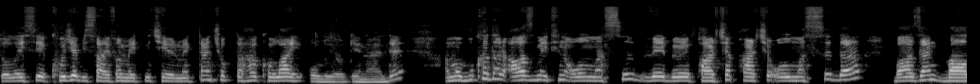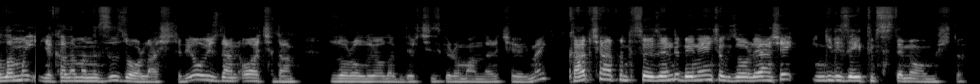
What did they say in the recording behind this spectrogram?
Dolayısıyla koca bir sayfa metni çevirmekten çok daha kolay oluyor genelde. Ama bu kadar az metin olması ve böyle parça parça olması da bazen bağlamı yakalamanızı zorlaştırıyor. O yüzden o açıdan zor oluyor olabilir çizgi romanları çevirmek. Kalp çarpıntısı üzerinde beni en çok zorlayan şey İngiliz eğitim sistemi olmuştu.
